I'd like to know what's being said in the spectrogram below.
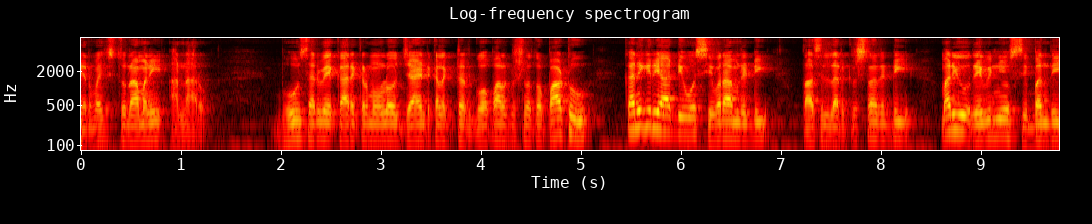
నిర్వహిస్తున్నామని అన్నారు. భూ సర్వే కార్యక్రమంలో జాయింట్ కలెక్టర్ గోపాలకృష్ణతో పాటు కనిగిరి ఆర్డీఓ శివరామరెడ్డి తహసీల్దార్ కృష్ణారెడ్డి మరియు రెవెన్యూ సిబ్బంది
